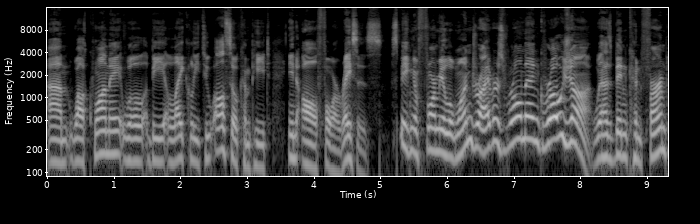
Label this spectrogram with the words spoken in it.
um, while Kvamme will be likely to also compete in all four races. Speaking of Formula One drivers, Romain Grosjean has been confirmed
